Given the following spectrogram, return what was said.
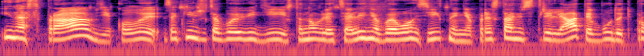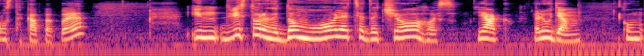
І насправді, коли закінчаться бойові дії, встановляться лінія бойового зіткнення, перестануть стріляти, будуть просто КПП, і дві сторони домовляться до чогось, як людям ком-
